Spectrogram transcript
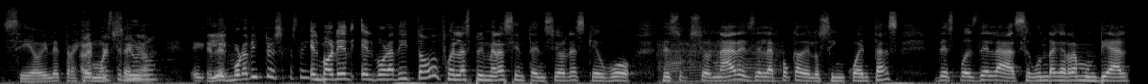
Sí, hoy le traje A ver, préstame señor. uno. Eh, El, eh, el moradito ese que está ahí. el, more- el moradito fue las primeras intenciones que hubo de succionar, es de la época de los 50, después de la Segunda Guerra Mundial.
